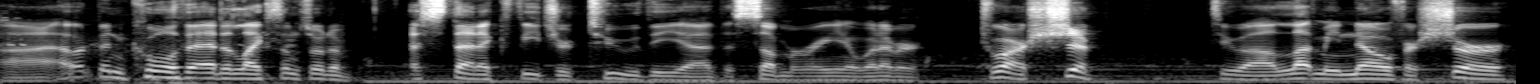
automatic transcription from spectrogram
Uh, it would have been cool if it added like some sort of aesthetic feature to the uh, the submarine or whatever. To our ship. To uh, let me know for sure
